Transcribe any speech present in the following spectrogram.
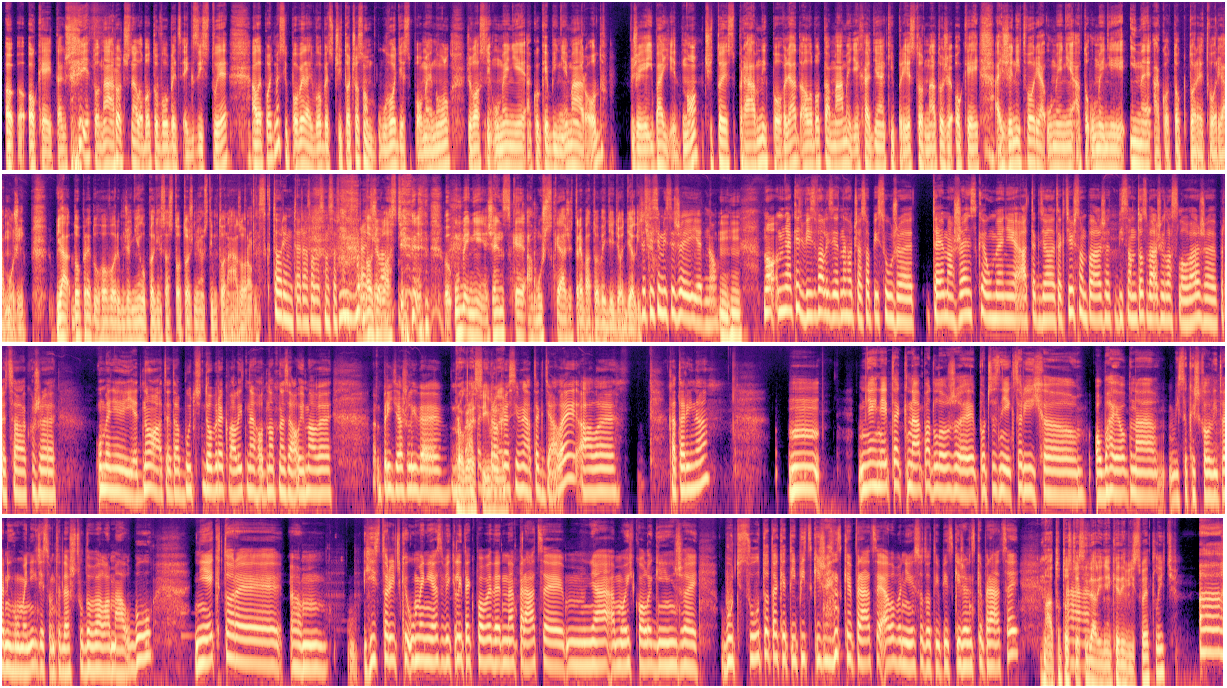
O, OK, takže je to náročné, lebo to vôbec existuje, ale poďme si povedať vôbec, či to, čo som v úvode spomenul, že vlastne umenie ako keby nemá rod, že je iba jedno, či to je správny pohľad, alebo tam máme nechať nejaký priestor na to, že OK, aj ženy tvoria umenie a to umenie je iné ako to, ktoré tvoria muži. Ja dopredu hovorím, že neúplne sa stotožňujem s týmto názorom. S ktorým teraz, lebo som sa v tom stratila. No, že vlastne umenie je ženské a mužské a že treba to vedieť oddeliť. Že ty si myslíš, že je jedno. Mm-hmm. No mňa keď vyzvali z jedného časopisu, že téma ženské umenie a tak ďalej, tak tiež som povedala, že by som dosť vážila slova, že predsa akože umenie je jedno a teda buď dobre, kvalitné, hodnotné, zaujímavé, príťažlivé, progresívne a tak, progresívne a tak ďalej, ale Katarína? Mm, mne hneď tak napadlo, že počas niektorých uh, obhajob na Vysokej škole výtvarných umení, kde som teda študovala malbu, niektoré um, historičky umenia zvykli tak povedať na práce mňa a mojich kolegyň, že buď sú to také typicky ženské práce, alebo nie sú to typicky ženské práce. No a toto ste a... si dali niekedy vysvetliť? Uh,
